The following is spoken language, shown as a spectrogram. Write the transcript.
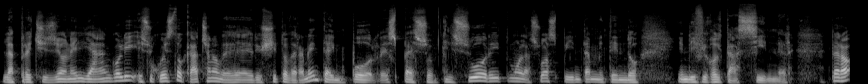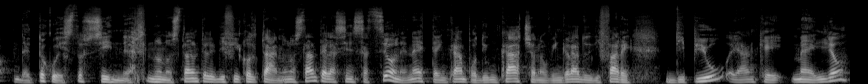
la precisione e gli angoli e su questo Kachanov è riuscito veramente a imporre spesso il suo ritmo, la sua spinta mettendo in difficoltà Sinner. Però detto questo, Sinner nonostante nonostante le difficoltà, nonostante la sensazione netta in campo di un Kachanov in grado di fare di più e anche meglio,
